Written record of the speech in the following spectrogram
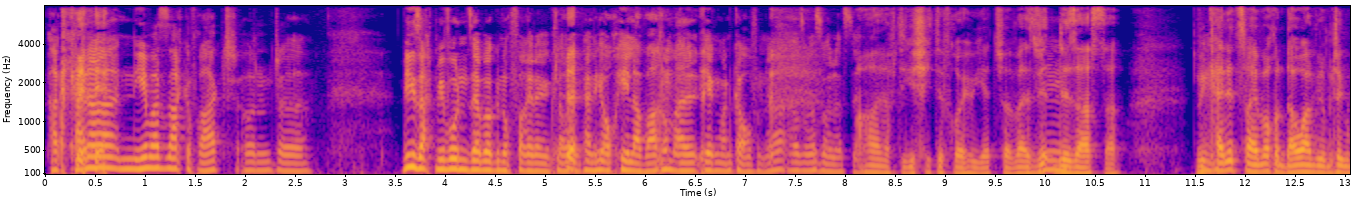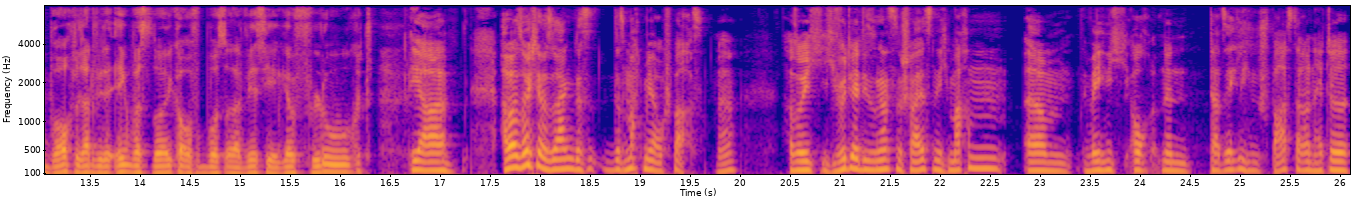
Hat keiner jemals nachgefragt und äh, wie gesagt, mir wurden selber genug Fahrräder geklaut, dann kann ich auch Hehlerware mal irgendwann kaufen. Ja? Also was soll das denn? Oh, auf die Geschichte freue ich mich jetzt schon, weil es wird ein Mhm. Desaster. Es wird Mhm. keine zwei Wochen dauern, wie du mit dem gebrauchten Rad wieder irgendwas neu kaufen musst oder wirst hier geflucht. Ja, aber soll ich dir was sagen, das, das macht mir auch Spaß. Ne? Also ich, ich würde ja diesen ganzen Scheiß nicht machen, ähm, wenn ich nicht auch einen tatsächlichen Spaß daran hätte,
